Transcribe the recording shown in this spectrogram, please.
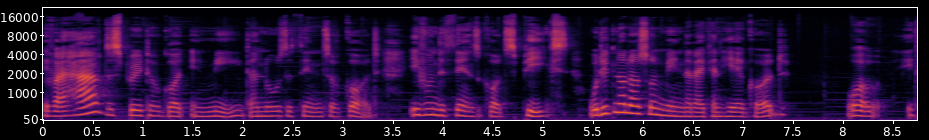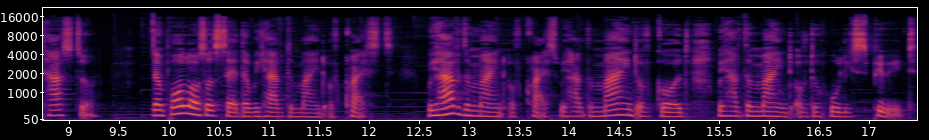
if I have the Spirit of God in me that knows the things of God, even the things God speaks, would it not also mean that I can hear God? Well, it has to. Then Paul also said that we have the mind of Christ. We have the mind of Christ. We have the mind of God. We have the mind of the Holy Spirit.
